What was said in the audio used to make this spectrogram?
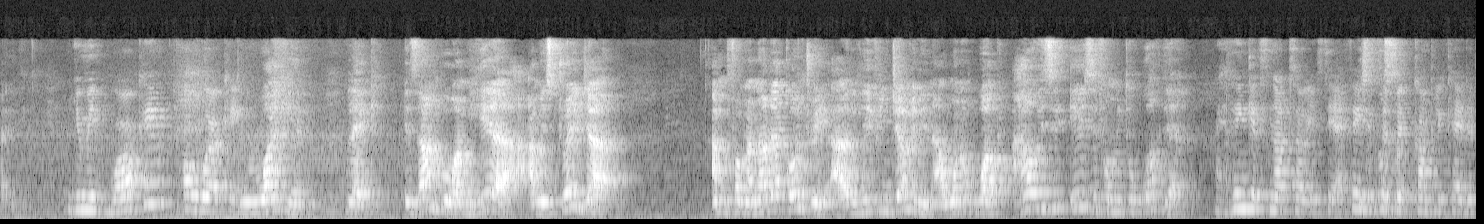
like You mean walking or working? working. Like example, I'm here. I'm a stranger. I'm from another country. I live in Germany. and I want to work. How is it easy for me to work there? I think it's not so easy. I think It's it's, a bit complicated.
